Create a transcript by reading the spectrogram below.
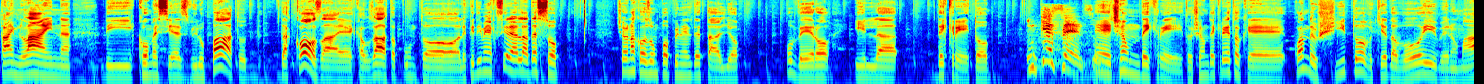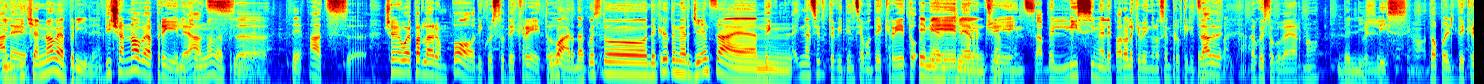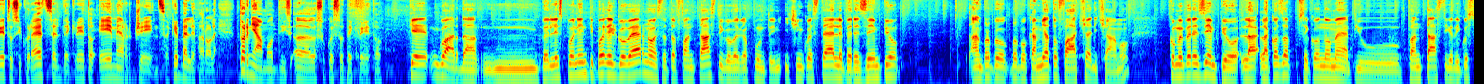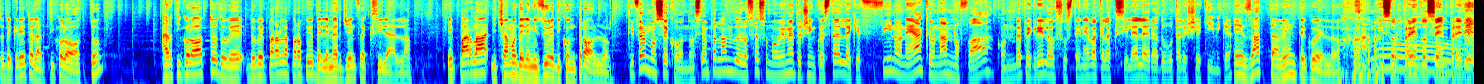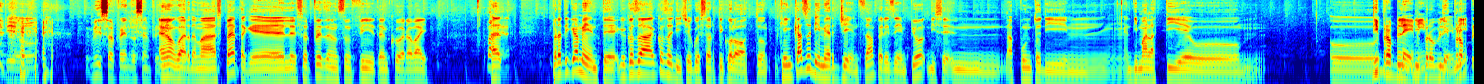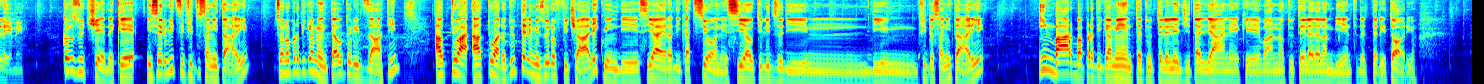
timeline di come si è sviluppato, da cosa è causato appunto l'epidemia Xylella. Adesso c'è una cosa un po' più nel dettaglio, ovvero il decreto. In che senso? Eh, c'è un decreto, c'è un decreto che quando è uscito, vi chiedo a voi, bene o male... Il 19 aprile. 19 aprile, 19 az, aprile. Sì. az. Ce ne vuoi parlare un po' di questo decreto? Guarda, questo decreto emergenza è... De- mm, innanzitutto evidenziamo decreto Emergenza. emergenza. Bellissime le parole che vengono sempre utilizzate fantastico. da questo governo. Bellissimo. Bellissimo. Dopo il decreto sicurezza, il decreto emergenza. Che belle parole. Torniamo di- eh, su questo decreto. Che guarda, mh, per gli esponenti poi del governo è stato fantastico perché appunto i, i 5 Stelle per esempio hanno proprio, proprio cambiato faccia, diciamo. Come per esempio la, la cosa secondo me più fantastica di questo decreto è l'articolo 8. Articolo 8 dove, dove parla proprio dell'emergenza Xylella e parla diciamo delle misure di controllo. Ti fermo un secondo. Stiamo parlando dello stesso Movimento 5 Stelle che fino a neanche un anno fa, con Beppe Grillo, sosteneva che la xylella era dovuta alle scie chimiche. Esattamente quello. Ah, mi sorprendo sempre di più. Mi sorprendo sempre di Eh no, più. guarda, ma aspetta che le sorprese non sono finite ancora, vai. Va Eh, bene. Praticamente, che cosa, cosa dice questo articolo 8? Che in caso di emergenza, per esempio, di se- mh, appunto di, mh, di malattie o, o Di problemi. di problemi, Di problemi. cosa succede? Che i servizi fitosanitari sono praticamente autorizzati a attua- a attuare tutte le misure ufficiali, quindi sia eradicazione sia utilizzo di, mh, di, mh, fitosanitari, in barba praticamente a tutte le leggi italiane che vanno a tutela dell'ambiente e del territorio.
